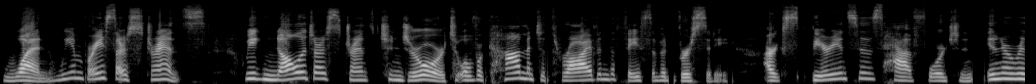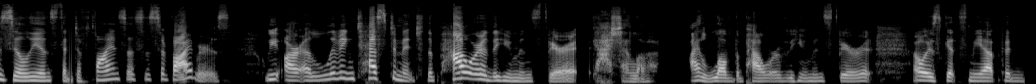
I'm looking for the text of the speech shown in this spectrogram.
One, we embrace our strengths. We acknowledge our strength to endure, to overcome, and to thrive in the face of adversity. Our experiences have forged an inner resilience that defines us as survivors. We are a living testament to the power of the human spirit. Gosh, I love I love the power of the human spirit. It always gets me up and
